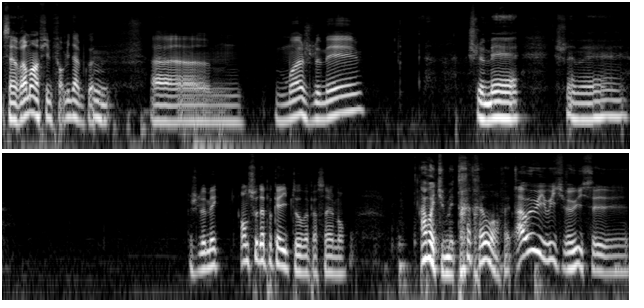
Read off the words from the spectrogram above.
c'est vraiment un film formidable quoi. Mm. Euh, Moi je le mets. Je le mets. Je le mets. Je le mets en dessous d'Apocalypto, moi, personnellement. Ah ouais, tu le mets très très haut en fait. Ah oui, oui, oui, oui, c'est.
